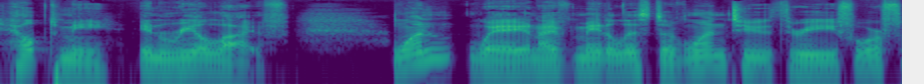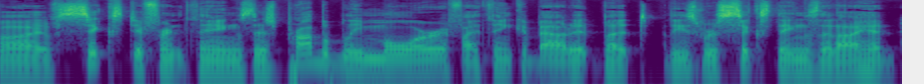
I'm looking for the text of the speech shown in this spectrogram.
helped me in real life? One way, and I've made a list of one, two, three, four, five, six different things. There's probably more if I think about it, but these were six things that I had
